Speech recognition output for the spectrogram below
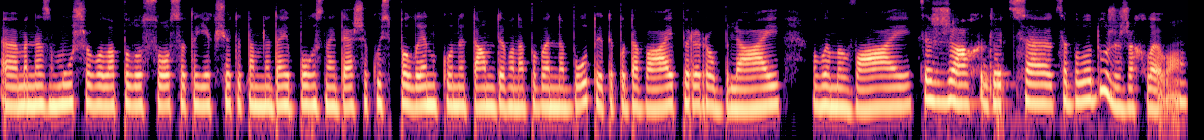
е, мене змушувала пилососити, якщо ти там, не дай Бог, знайдеш якусь пилинку не там, де вона повинна бути, типу, давай, переробляй, вимивай. Це жах. Це, це було дуже жахливо.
